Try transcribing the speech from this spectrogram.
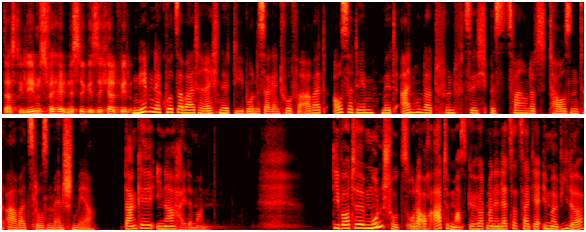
dass die Lebensverhältnisse gesichert werden. Neben der Kurzarbeit rechnet die Bundesagentur für Arbeit außerdem mit 150 bis 200.000 arbeitslosen Menschen mehr. Danke, Ina Heidemann. Die Worte Mundschutz oder auch Atemmaske hört man in letzter Zeit ja immer wieder.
